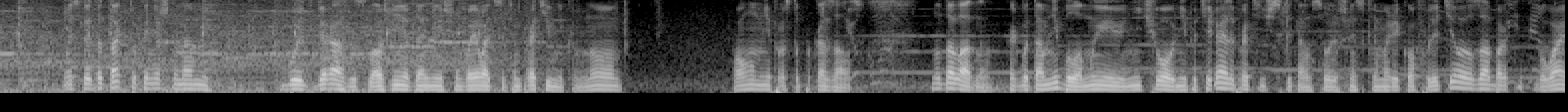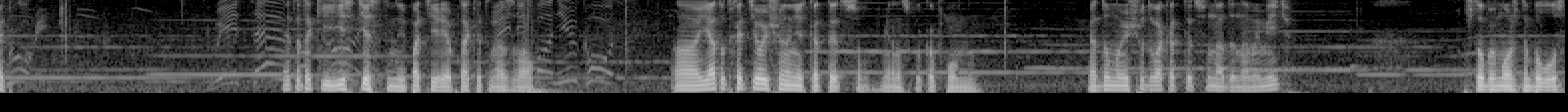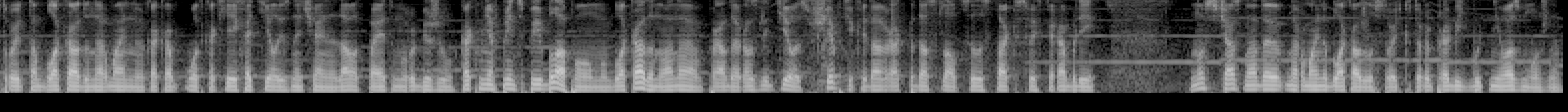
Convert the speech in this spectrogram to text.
Если это так, то, конечно, нам будет гораздо сложнее в дальнейшем воевать с этим противником. Но, по-моему, мне просто показалось. Ну да ладно, как бы там ни было, мы ничего не потеряли практически. Там всего лишь несколько моряков улетело за борт. Бывает. Это такие естественные потери, я бы так это назвал. А, я тут хотел еще нанять Катецу, я насколько помню. Я думаю, еще два Катецу надо нам иметь. Чтобы можно было устроить там блокаду нормальную, как, вот как я и хотел изначально, да, вот по этому рубежу. Как у меня, в принципе, и была, по-моему, блокада, но она, правда, разлетелась в щепки, когда враг подослал целый стак своих кораблей. Но сейчас надо нормально блокаду устроить, которую пробить будет невозможно.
